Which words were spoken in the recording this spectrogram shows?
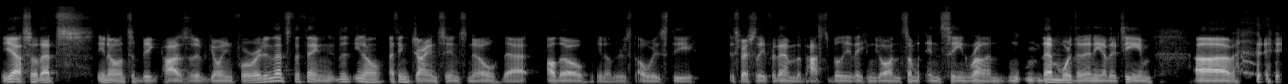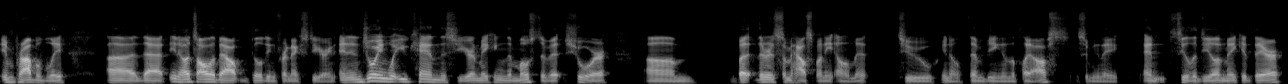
Yeah, so that's you know it's a big positive going forward, and that's the thing. You know, I think Giants fans know that although you know there's always the especially for them the possibility they can go on some insane run, them more than any other team, uh, improbably. Uh, that you know it's all about building for next year and, and enjoying what you can this year and making the most of it. Sure, um, but there is some house money element to you know them being in the playoffs, assuming they and seal the deal and make it there.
